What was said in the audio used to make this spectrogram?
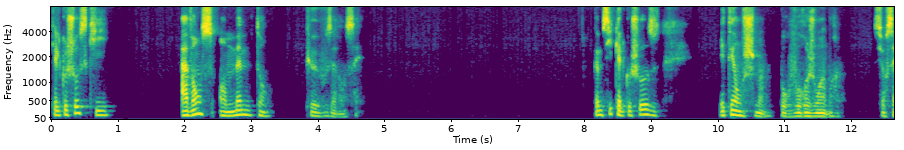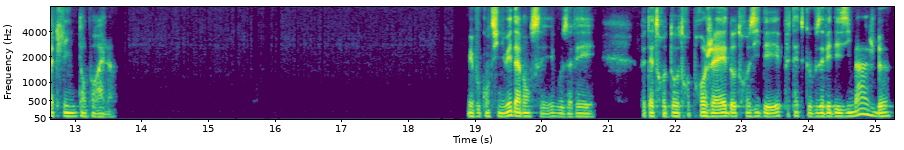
quelque chose qui avance en même temps que vous avancez. Comme si quelque chose était en chemin pour vous rejoindre sur cette ligne temporelle. Mais vous continuez d'avancer, vous avez peut-être d'autres projets, d'autres idées, peut-être que vous avez des images de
